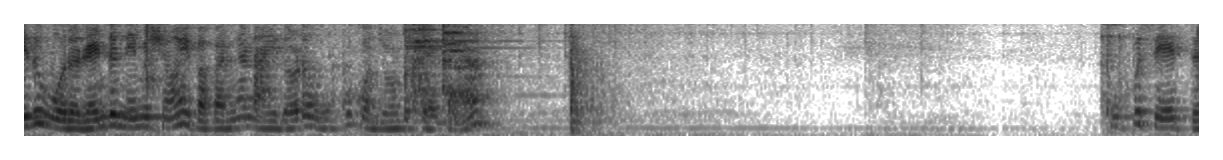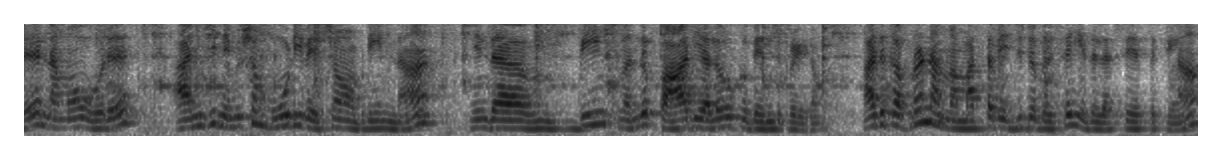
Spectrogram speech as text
இது ஒரு ரெண்டு நிமிஷம். இப்போ பாருங்கள் நான் இதோட உப்பு கொஞ்சோண்டு சேர்க்குறேன். உப்பு சேர்த்து நம்ம ஒரு அஞ்சு நிமிஷம் மூடி வச்சோம் அப்படின்னா இந்த பீன்ஸ் வந்து பாதி அளவுக்கு வெந்து போயிடும். அதுக்கப்புறம் நம்ம மற்ற வெஜிடபிள்ஸை இதில் சேர்த்துக்கலாம்.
